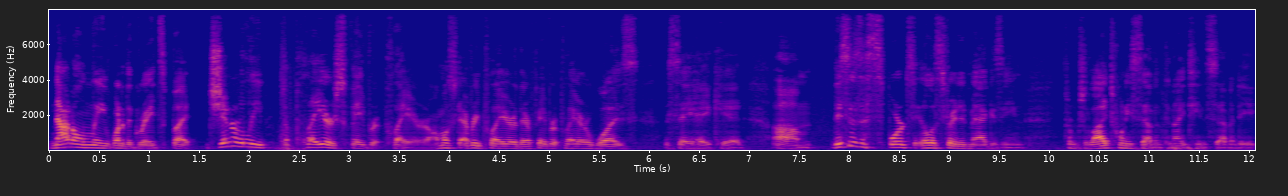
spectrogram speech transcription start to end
Not only one of the greats, but generally the player's favorite player. Almost every player, their favorite player was the Say Hey Kid. Um, this is a Sports Illustrated magazine from July 27th, 1970,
